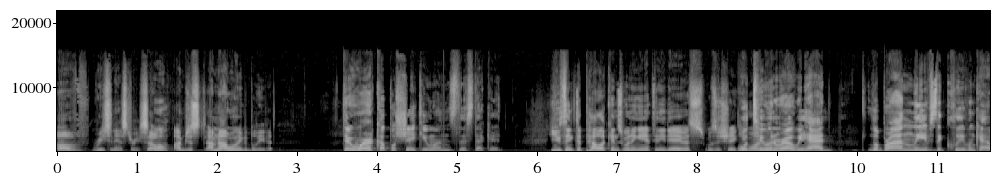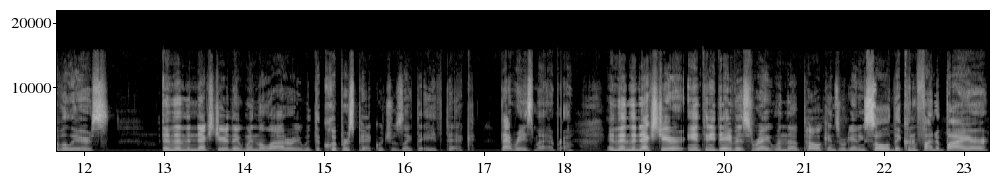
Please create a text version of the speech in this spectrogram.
of recent history. So Well- I'm just I'm not willing to believe it. There were a couple shaky ones this decade. You think the Pelicans winning Anthony Davis was a shaky one? Well, two in a row. We had LeBron leaves the Cleveland Cavaliers, and then the next year they win the lottery with the Clippers pick, which was like the eighth pick. That raised my eyebrow. And then the next year, Anthony Davis, right when the Pelicans were getting sold, they couldn't find a buyer.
